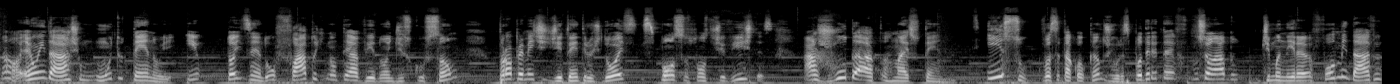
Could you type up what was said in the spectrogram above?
Não, eu ainda acho muito tênue. E tô dizendo, o fato de não ter havido uma discussão propriamente dita entre os dois, expondo seus pontos de vista, ajuda a tornar isso tênue. Isso que você está colocando, Juras, poderia ter funcionado de maneira formidável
